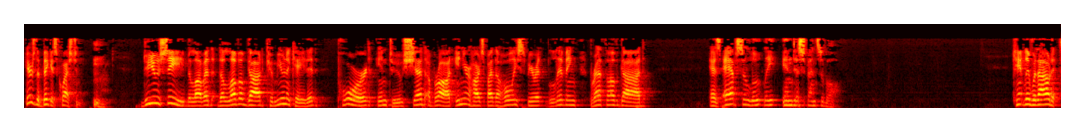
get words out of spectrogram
Here's the biggest question. Do you see, beloved, the love of God communicated poured into, shed abroad in your hearts by the Holy Spirit, living breath of God as absolutely indispensable. Can't live without it.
